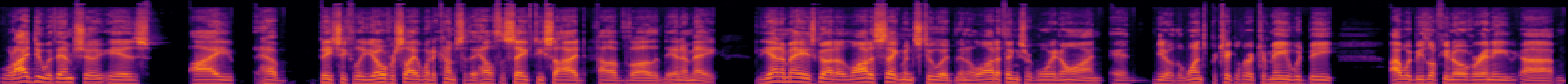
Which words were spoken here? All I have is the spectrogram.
what I do with MSHA is I have basically the oversight when it comes to the health and safety side of uh, the NMA. The NMA has got a lot of segments to it, and a lot of things are going on. And you know, the ones particular to me would be, I would be looking over any. Um,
